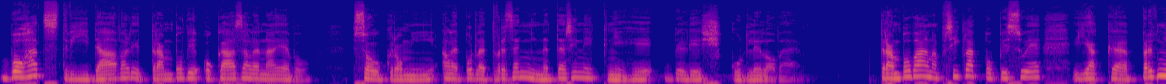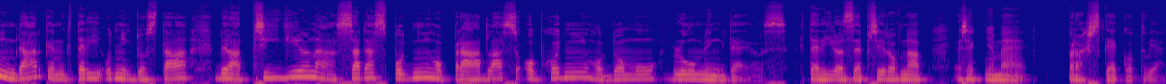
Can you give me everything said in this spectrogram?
Bohatství dávali Trumpovi okázale najevo – v soukromí ale podle tvrzení neteřiny knihy byly škudlilové. Trumpová například popisuje, jak prvním dárkem, který od nich dostala, byla třídílná sada spodního prádla z obchodního domu Bloomingdales, který lze přirovnat, řekněme, pražské kotvě.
